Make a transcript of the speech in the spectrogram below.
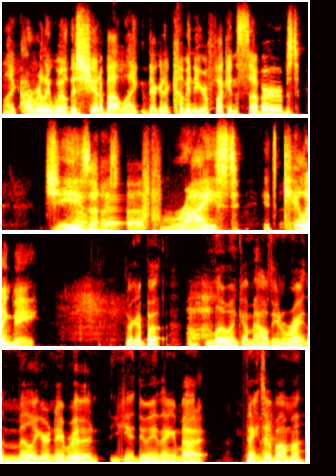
Like I really will. This shit about like they're gonna come into your fucking suburbs. Jesus Oh. Christ, it's killing me. They're gonna put low income housing right in the middle of your neighborhood. You can't do anything about it. Thanks, Obama.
